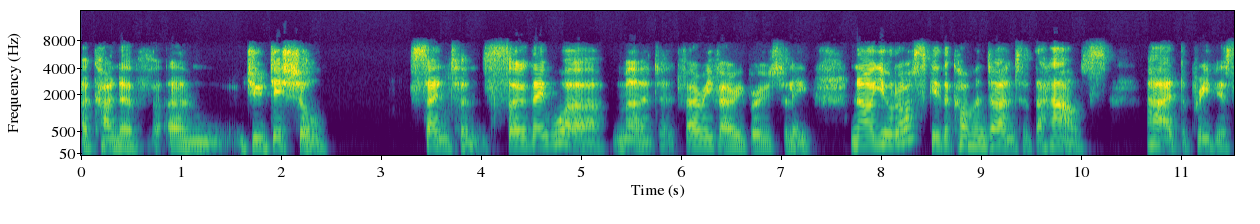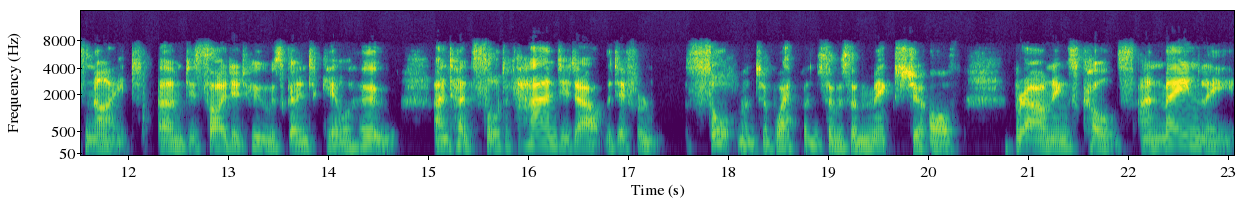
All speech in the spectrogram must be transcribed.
a kind of um, judicial sentence. So they were murdered very, very brutally. Now, Yurovsky, the commandant of the house, had the previous night um, decided who was going to kill who and had sort of handed out the different assortment of weapons. There was a mixture of Brownings, Colts, and mainly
